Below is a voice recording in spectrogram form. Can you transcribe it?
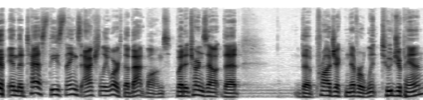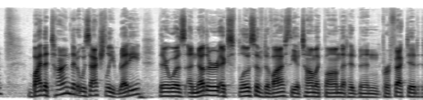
In the test, these things actually worked, the bat bombs. But it turns out that the project never went to Japan. By the time that it was actually ready, there was another explosive device, the atomic bomb, that had been perfected,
